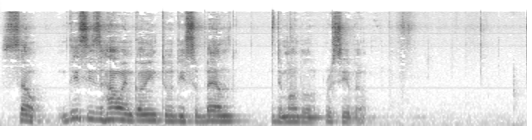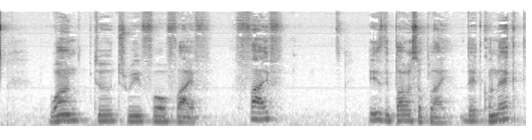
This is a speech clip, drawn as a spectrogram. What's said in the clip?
So, this is how I'm going to disable the module receiver. One, two, three, four, five. Five is the power supply that connect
